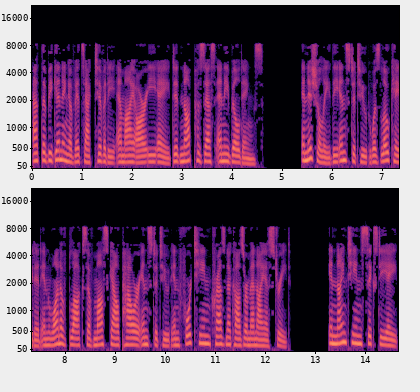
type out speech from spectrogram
At the beginning of its activity MIREA did not possess any buildings. Initially the institute was located in one of blocks of Moscow Power Institute in 14 Krasnokazarmennaya Street. In 1968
